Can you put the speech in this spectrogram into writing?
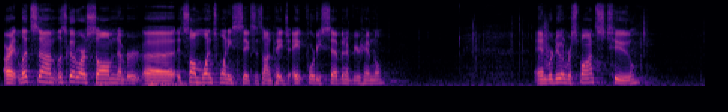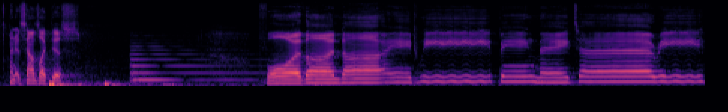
All right, let's um, let's go to our psalm number. Uh, it's Psalm 126. It's on page 847 of your hymnal. And we're doing response two, and it sounds like this. For the night weeping may tarry,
